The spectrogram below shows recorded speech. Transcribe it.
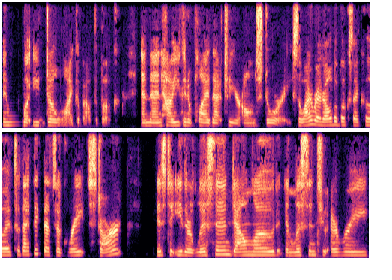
and what you don't like about the book and then how you can apply that to your own story. So I read all the books I could. So I think that's a great start is to either listen, download and listen to every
